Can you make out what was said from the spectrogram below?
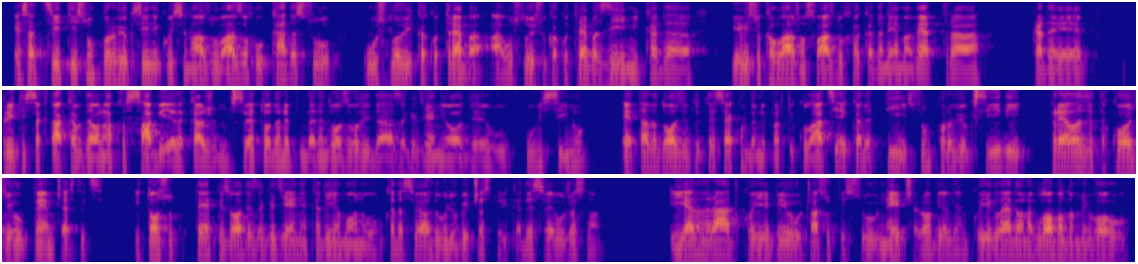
E sad, svi ti sumporovi oksidi koji se nalazu u vazduhu, kada su uslovi kako treba, a uslovi su kako treba zimi, kada je visoka vlažnost vazduha, kada nema vetra, kada je pritisak takav da onako sabije, da kažem, sve to, da ne, da ne dozvoli da zagađenje ode u, u visinu, e, tada dolazi do te sekundarne partikulacije kada ti sumporovi oksidi prelaze takođe u PM čestice. I to su te epizode zagađenja kada imamo ono, kada sve ode u ljubičastu i kada je sve užasno. I jedan rad koji je bio u časopisu Nature objavljen, koji je gledao na globalnom nivou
